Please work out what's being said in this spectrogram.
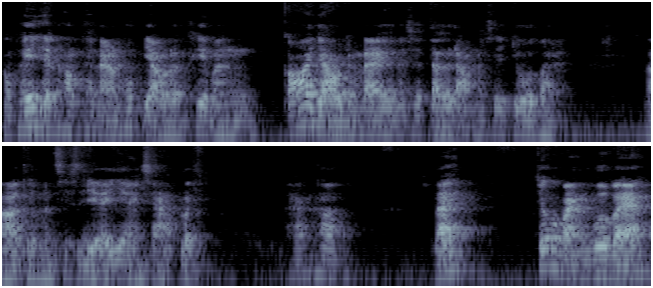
Không khí thì nó không thể nào nó hút dầu được. Khi bạn có dầu trong đây nó sẽ tự động nó sẽ chui vào. Đó thì mình sẽ dễ dàng xả áp lực. Thắng hơn. Đấy chúc các bạn vui vẻ.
